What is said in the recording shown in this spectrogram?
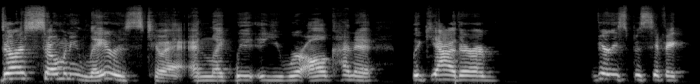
there are so many layers to it. And like we you were all kind of like yeah, there are very specific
